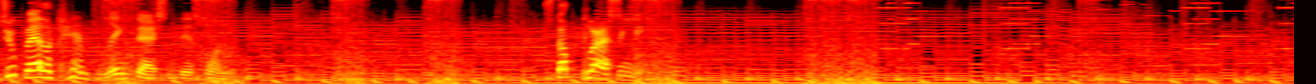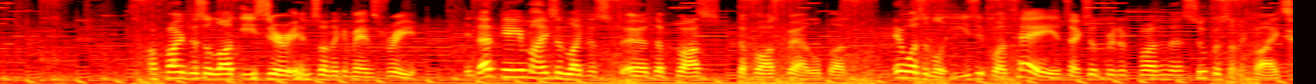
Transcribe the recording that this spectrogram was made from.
Too bad I can't blink dash in this one. Stop blasting me! I find this a lot easier in Sonic Advance 3. In that game, I actually like the, uh, the boss the boss battle, but it was a little easy, but hey, it's actually pretty fun uh, Super Sonic fight.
